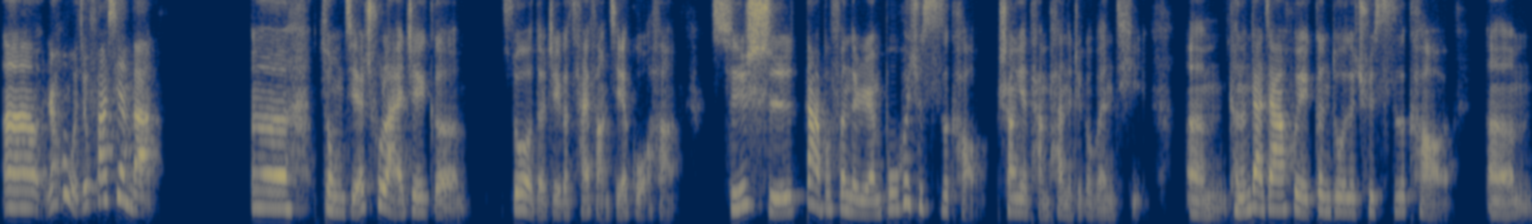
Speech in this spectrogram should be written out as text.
嗯，然后我就发现吧。呃，总结出来这个所有的这个采访结果哈，其实大部分的人不会去思考商业谈判的这个问题，嗯，可能大家会更多的去思考，嗯。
